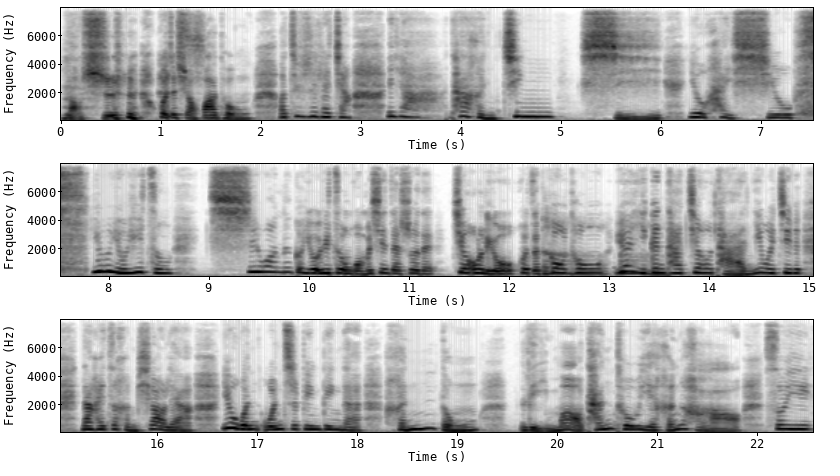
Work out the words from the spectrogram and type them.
老师 或者小花童啊，就是来讲，哎呀，她很惊。喜又害羞，又有一种希望能够有一种我们现在说的交流或者沟通，愿意跟他交谈，因为这个男孩子很漂亮，又文文质彬彬的，很懂礼貌，谈吐也很好。所以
